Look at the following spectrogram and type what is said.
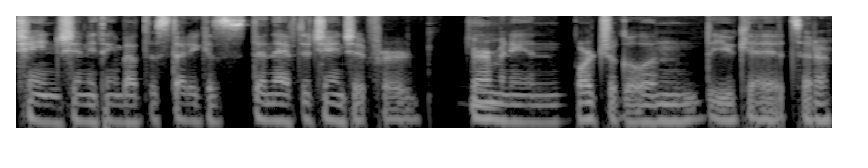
change anything about the study because then they have to change it for mm-hmm. Germany and Portugal and the UK, etc.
